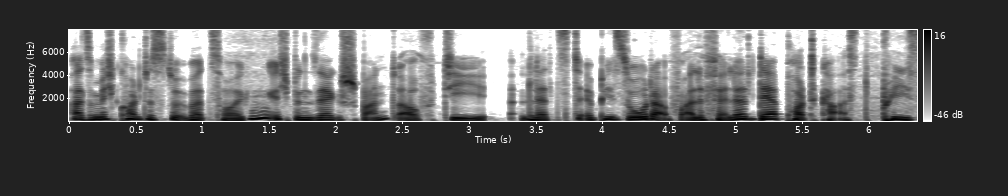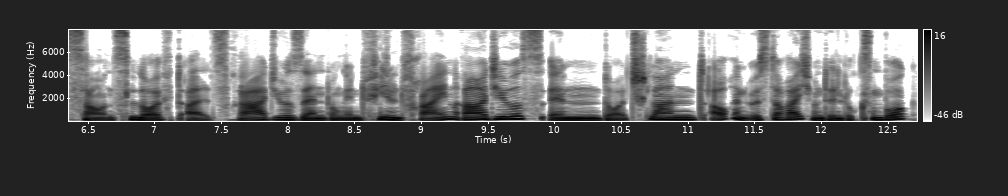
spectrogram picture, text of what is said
Also mich konntest du überzeugen. Ich bin sehr gespannt auf die letzte Episode. Auf alle Fälle. Der Podcast Pre-Sounds läuft als Radiosendung in vielen freien Radios in Deutschland, auch in Österreich und in Luxemburg.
